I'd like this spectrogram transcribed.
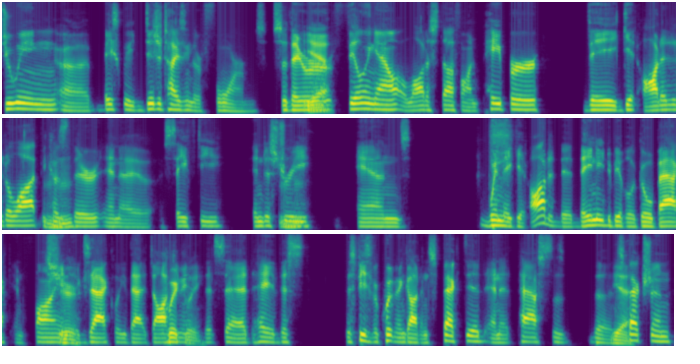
doing uh, basically digitizing their forms. So they were Yeah. filling out a lot of stuff on paper. They get audited a lot because Mhm. they're in a safety industry, Mm-hmm. and when they get audited, they need to be able to go back and find Sure. exactly that document Quickly. that said, "Hey, this this piece of equipment got inspected and it passed the, the Yeah. inspection."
